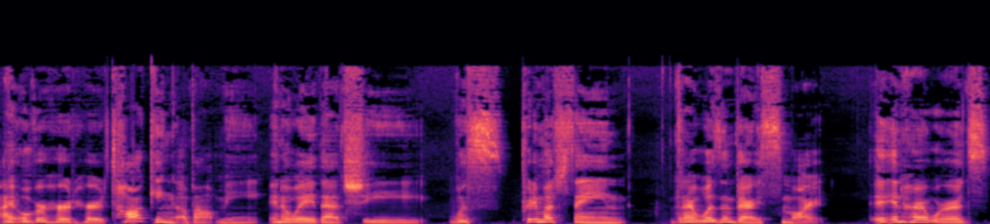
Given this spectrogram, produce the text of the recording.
I overheard her talking about me in a way that she was pretty much saying that I wasn't very smart. In her words,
